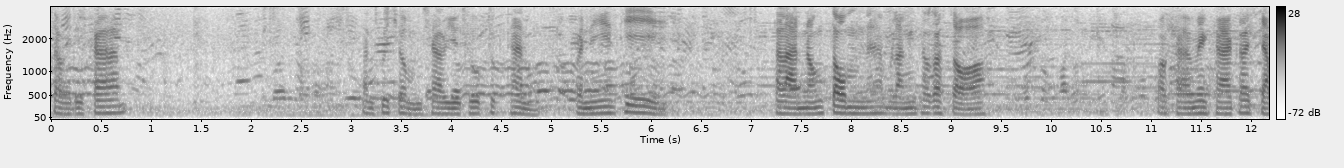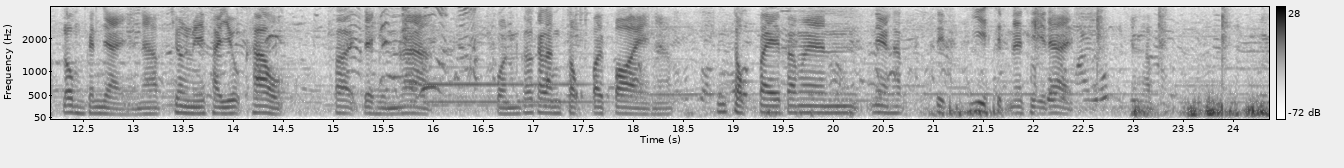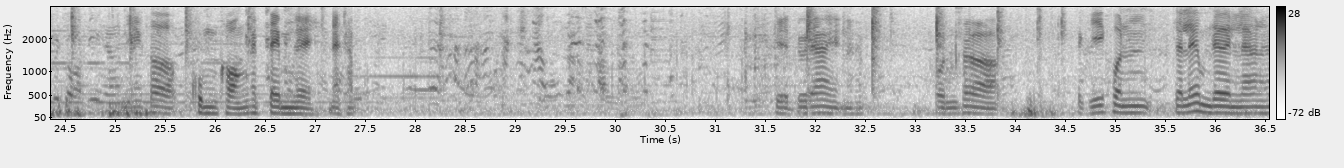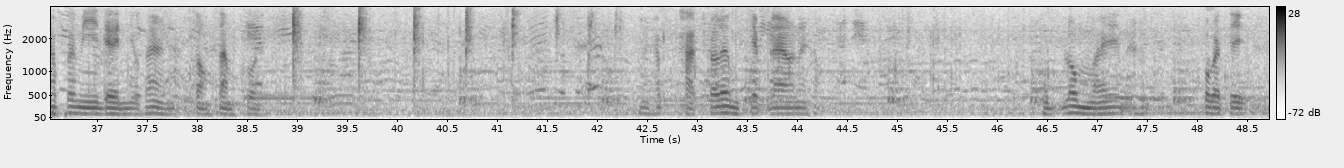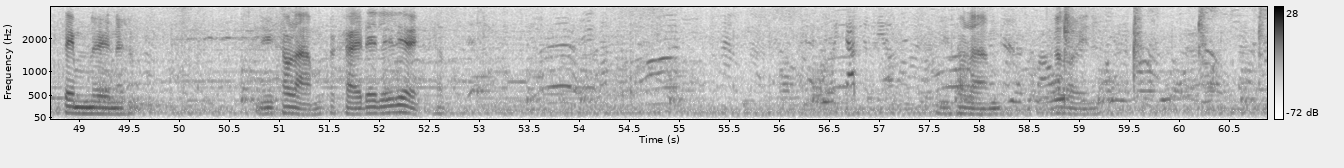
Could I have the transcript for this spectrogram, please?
สวัสดีครับ ท่านผู้ชมชาว YouTube ทุกท่าน วันนี้ที่ตลาดน้องตมนะครับ หลังทกสพ่อค้าแม่ค้าก็จับล่มกันใหญ่นะครับ ช่วงนี้พายุเข้า ก็จะเห็นว่าฝนก็กำลังตกปล่อยๆนะครับเพิ่งตกไปประมาณเนี่ยครับ 10-20 นาทีได้นะครับนนี้ก็คุมของกันเต็มเลยนะครับ เกตดูได้นะครับ คนก็ตะกี้คนจะเริ่มเดินแล้วนะครับ ก็มีเดินอยู่บ้างสองสามคนนะครับ ผักก็เริ่มเก็บแล้วนะครับหุบล่มไว้นะครับ ปกติเต็มเลยนะครับ นี่ข้าวหลามก็ขายได้เรื่อยๆครับนี่ข้าวหลามอร่อยนะ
